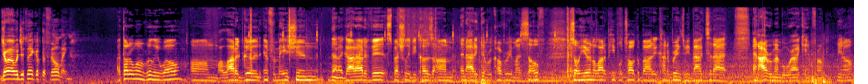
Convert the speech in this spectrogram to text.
Joel, what'd you think of the filming? I thought it went really well. Um, a lot of good information that I got out of it, especially because I'm an addict in recovery myself. So hearing a lot of people talk about it kind of brings me back to that, and I remember where I came from, you know.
